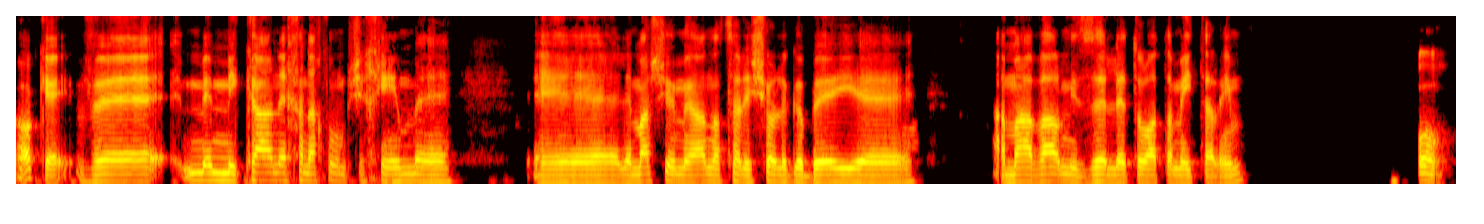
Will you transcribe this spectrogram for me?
אוקיי, ומכאן איך אנחנו ממשיכים אה, אה, למה שמרן רצה לשאול לגבי אה, המעבר מזה לתורת המיתרים? או.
